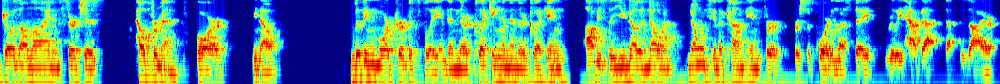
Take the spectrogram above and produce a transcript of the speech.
goes online and searches help for men or, you know, living more purposefully. And then they're clicking and then they're clicking. Obviously, you know that no one, no one's going to come in for, for support unless they really have that, that desire.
